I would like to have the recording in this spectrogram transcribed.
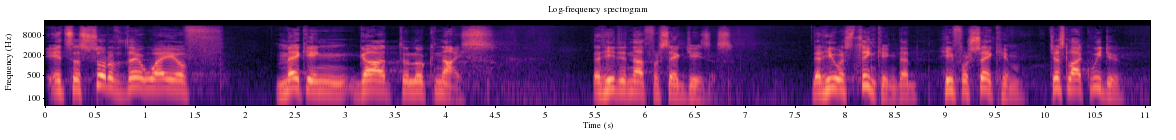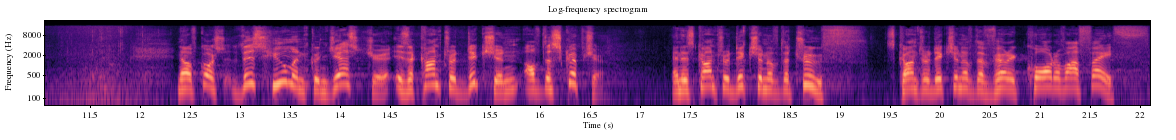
It's a sort of their way of making God to look nice, that he did not forsake Jesus, that he was thinking that he forsake him, just like we do. Now, of course, this human conjecture is a contradiction of the scripture and is contradiction of the truth. It's contradiction of the very core of our faith.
